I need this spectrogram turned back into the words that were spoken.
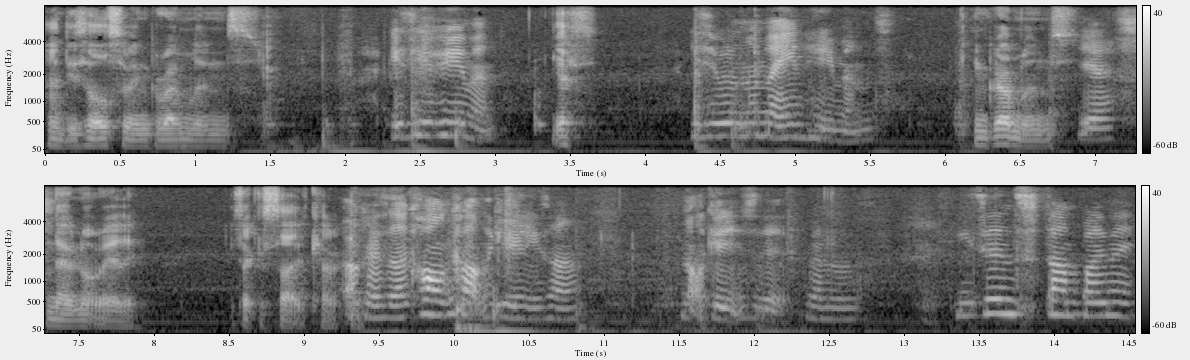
and he's also in Gremlins. Is he a human? Yes, Is he one of the main humans? in Gremlins. Yes. No, not really. He's like a side character. Okay, so I can't count the Goonies then. Not the Goonies, is it? Venom. He's in Stand By Me.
